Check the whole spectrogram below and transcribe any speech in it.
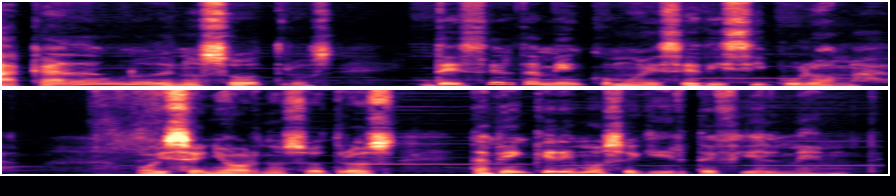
a cada uno de nosotros de ser también como ese discípulo amado. Hoy Señor nosotros también queremos seguirte fielmente.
